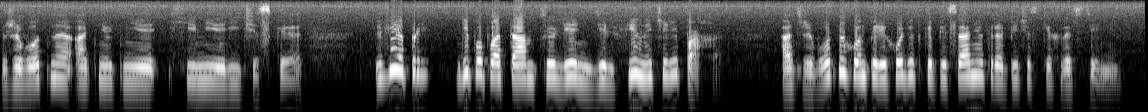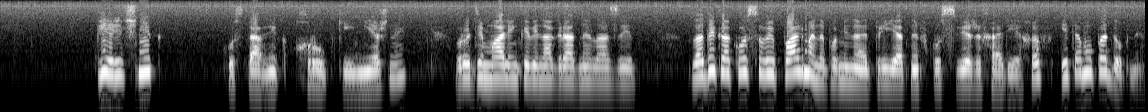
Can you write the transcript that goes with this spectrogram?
животное отнюдь не химерическое, вепрь, гипопотам, тюлень, дельфин и черепаха. От животных он переходит к описанию тропических растений. Перечник – Кустарник хрупкий и нежный, вроде маленькой виноградной лозы. Плоды кокосовой пальмы напоминают приятный вкус свежих орехов и тому подобное.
